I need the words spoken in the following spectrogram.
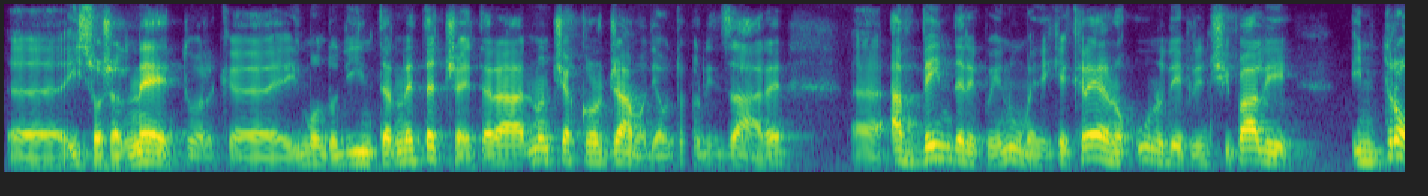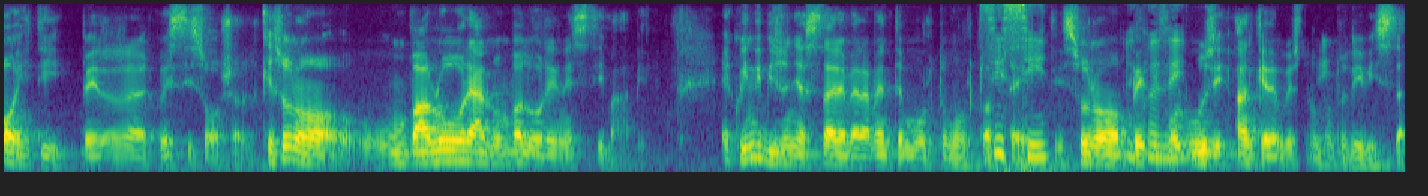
eh, i social network, eh, il mondo di internet, eccetera, non ci accorgiamo di autorizzare eh, a vendere quei numeri che creano uno dei principali introiti per questi social, che sono un valore, hanno un valore inestimabile. e quindi bisogna stare veramente molto molto Sì, attenti. sì, Sono pericolosi anche da questo punto di vista.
